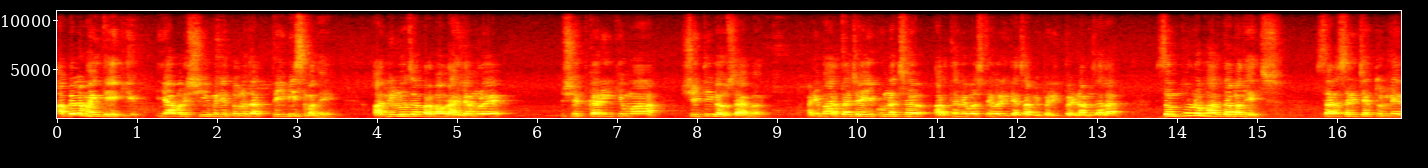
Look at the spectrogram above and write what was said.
आपल्याला माहिती आहे की यावर्षी म्हणजे दोन हजार तेवीसमध्ये अनिनोचा प्रभाव राहिल्यामुळे शेतकरी किंवा शेती व्यवसायावर आणि भारताच्या एकूणच अर्थव्यवस्थेवरही त्याचा विपरीत परिणाम झाला. संपूर्ण भारतामध्येच सरासरीच्या तुलनेत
